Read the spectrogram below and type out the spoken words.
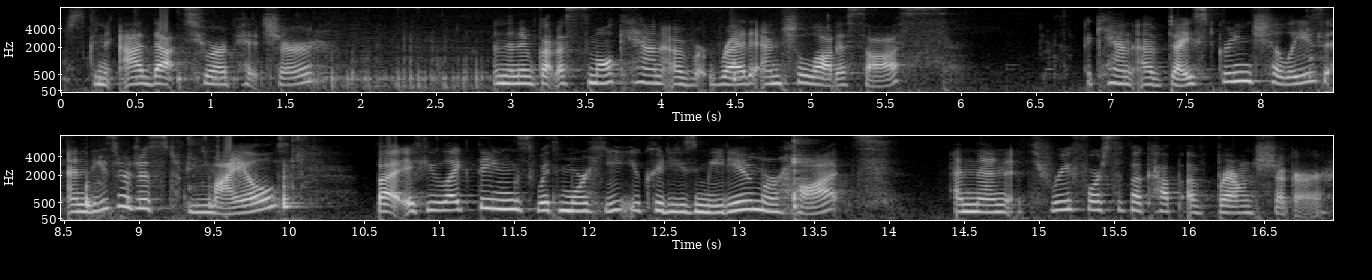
Just gonna add that to our pitcher. And then I've got a small can of red enchilada sauce, a can of diced green chilies, and these are just mild, but if you like things with more heat, you could use medium or hot and then 3 fourths of a cup of brown sugar.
